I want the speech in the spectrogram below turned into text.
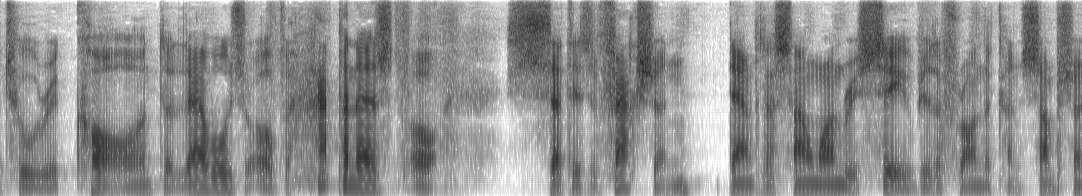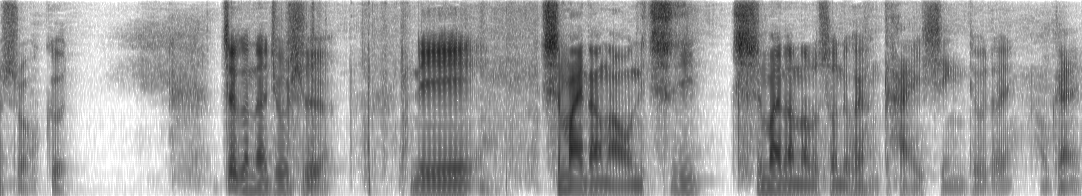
to record the levels of happiness or satisfaction that someone receives from the consumption of good。 这个呢，就是你吃麦当劳，你吃一吃麦当劳的时候，你会很开心，对不对？OK，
